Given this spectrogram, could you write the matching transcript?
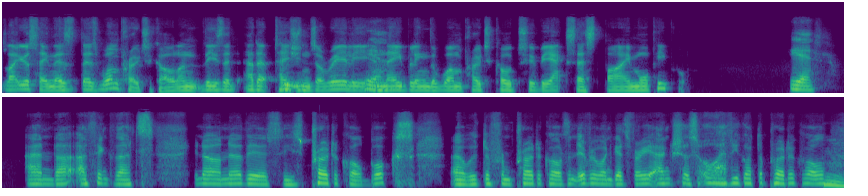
like you're saying, there's there's one protocol, and these adaptations mm. are really yeah. enabling the one protocol to be accessed by more people. Yes, and uh, I think that's, you know, I know there's these protocol books uh, with different protocols, and everyone gets very anxious. Oh, have you got the protocol mm.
